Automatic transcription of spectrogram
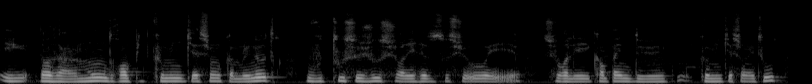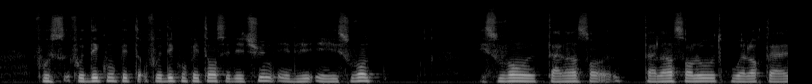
et dans un monde rempli de communication comme le nôtre, où tout se joue sur les réseaux sociaux et sur les campagnes de communication et tout, faut, faut, des, compétences et des thunes, et, des, et souvent, et souvent tu as t'as l'un sans l'autre, ou alors t'as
